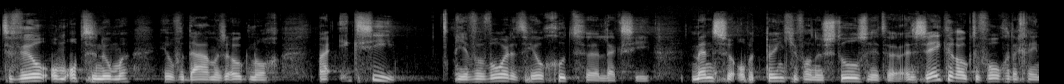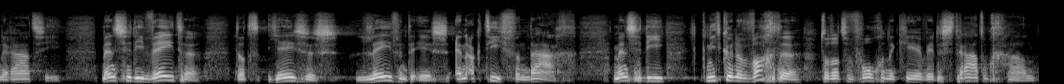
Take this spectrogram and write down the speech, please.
te veel om op te noemen. Heel veel dames ook nog. Maar ik zie, je verwoordt het heel goed, uh, Lexi. Mensen op het puntje van hun stoel zitten. En zeker ook de volgende generatie. Mensen die weten dat Jezus levend is en actief vandaag. Mensen die niet kunnen wachten totdat we volgende keer weer de straat op gaan.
